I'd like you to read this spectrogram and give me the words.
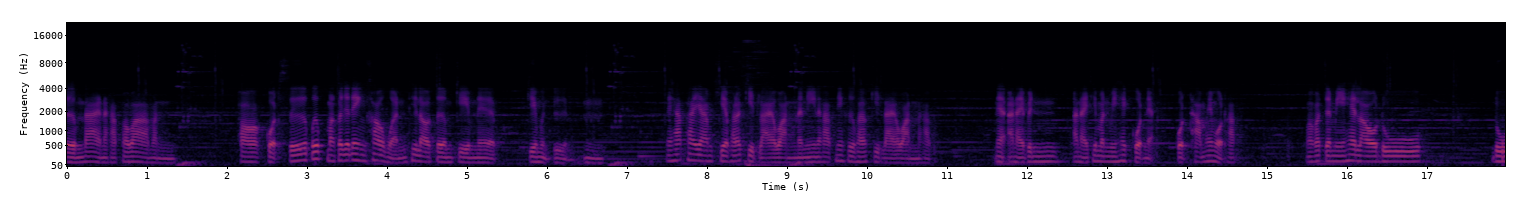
เติมได้นะครับ เพราะว่ามันพอกดซื้อปุ๊บมันก็จะเด้งเข้าเหมือนที่เราเติมเกมในแบบเกมอื่นๆ อืมนะครับพยายามเคลียร์ภารกิจรายวันอันนี้นะครับ นี่คือภารกิจรายวันนะครับ เนี่ยอันไหนเป็นอันไหนที่มันมีให้กดเนี่ย กดทำให้หมดครับ มันก็จะมีให้เราดูดู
